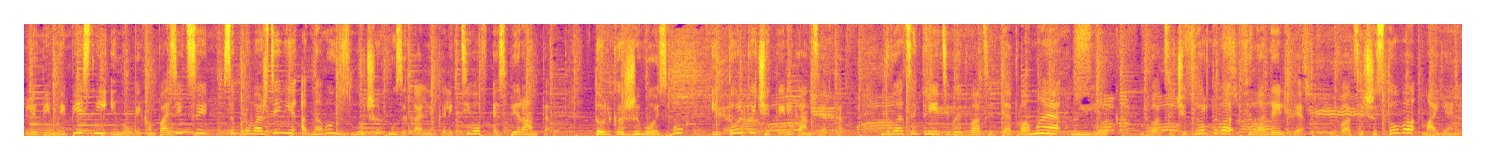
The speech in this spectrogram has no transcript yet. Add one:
любимые песни и новые композиции в сопровождении одного из лучших музыкальных коллективов «Эсперанто». Только живой звук и только четыре концерта. 23 и 25 мая – Нью-Йорк, 24 – Филадельфия, 26 – Майами.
